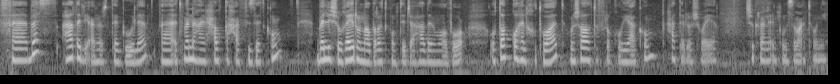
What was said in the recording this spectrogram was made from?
فبس هذا اللي أنا أردت أقوله. آه، أتمنى هاي الحلقة حفزتكم. بلشوا غيروا نظرتكم تجاه هذا الموضوع وطبقوا هالخطوات وإن شاء الله تفرق وياكم حتى لو شوية. شكرا لأنكم سمعتوني.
